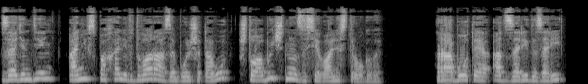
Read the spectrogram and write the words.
За один день они вспахали в два раза больше того, что обычно засевали Строговы. Работая от зари до зари,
